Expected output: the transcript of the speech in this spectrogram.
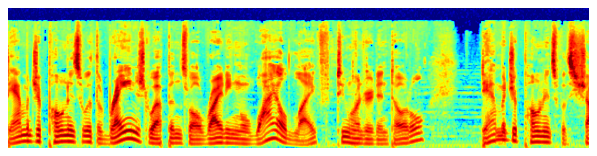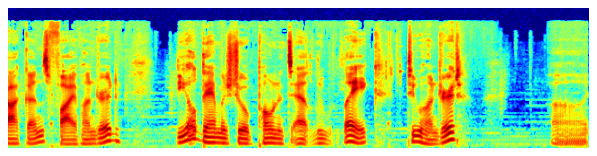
Damage opponents with ranged weapons while riding wildlife, 200 in total. Damage opponents with shotguns, 500. Deal damage to opponents at Loot Lake, 200. Uh,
